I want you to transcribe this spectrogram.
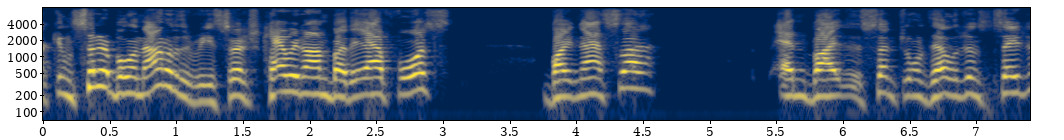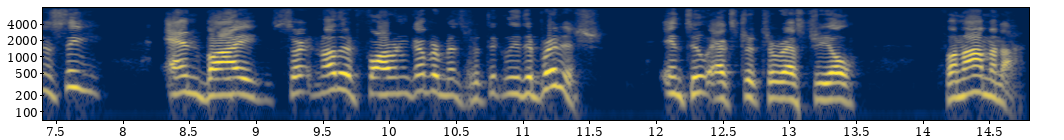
a considerable amount of the research carried on by the Air Force, by NASA, and by the Central Intelligence Agency, and by certain other foreign governments, particularly the British, into extraterrestrial phenomena.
